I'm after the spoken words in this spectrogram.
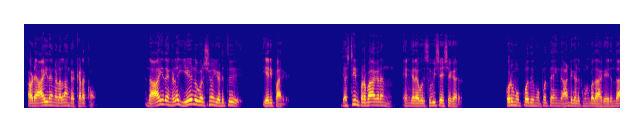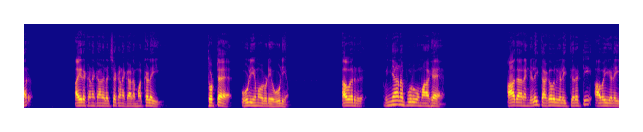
அவருடைய ஆயுதங்களெல்லாம் அங்கே கிடக்கும். இந்த ஆயுதங்களை ஏழு வருஷம் எடுத்து எரிப்பார்கள். ஜஸ்டின் பிரபாகரன் என்கிற ஒரு சுவிசேஷகர் ஒரு முப்பது முப்பத்தைந்து ஆண்டுகளுக்கு முன்பதாக இருந்தார். ஆயிரக்கணக்கான லட்சக்கணக்கான மக்களை தொட்ட ஊழியம் அவருடைய ஊழியம். அவர் விஞ்ஞானபூர்வமாக ஆதாரங்களை தகவல்களை திரட்டி அவைகளை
